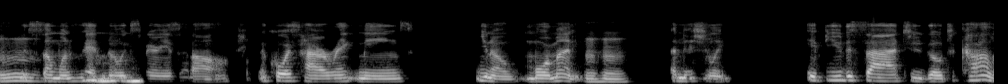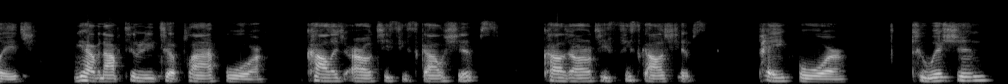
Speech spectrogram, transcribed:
mm. than someone who had no mm-hmm. experience at all. And of course, higher rank means, you know, more money mm-hmm. initially. If you decide to go to college, you have an opportunity to apply for college ROTC scholarships. College ROTC scholarships pay for tuition.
